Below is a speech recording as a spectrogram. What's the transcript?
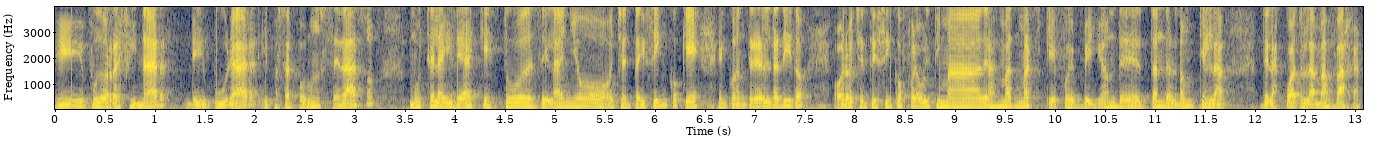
eh, pudo refinar, depurar y pasar por un sedazo muchas de las ideas que estuvo desde el año 85 que encontré el datito, o el 85 fue la última de las Mad Max que fue Beyond the Thunderdome, que es la de las cuatro la más baja.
